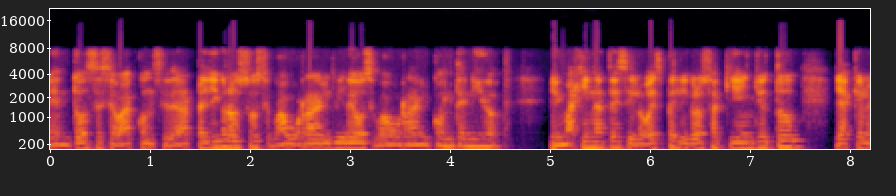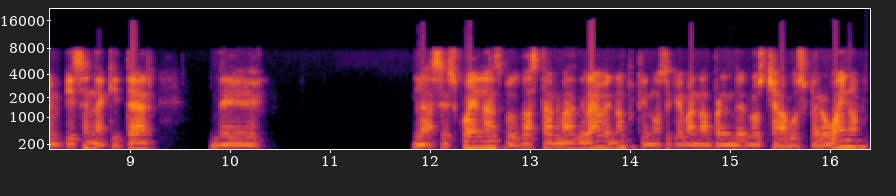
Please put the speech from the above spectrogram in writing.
entonces se va a considerar peligroso, se va a borrar el video, se va a borrar el contenido. Imagínate si lo ves peligroso aquí en YouTube, ya que lo empiezan a quitar de las escuelas, pues va a estar más grave, ¿no? Porque no sé qué van a aprender los chavos. Pero bueno,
